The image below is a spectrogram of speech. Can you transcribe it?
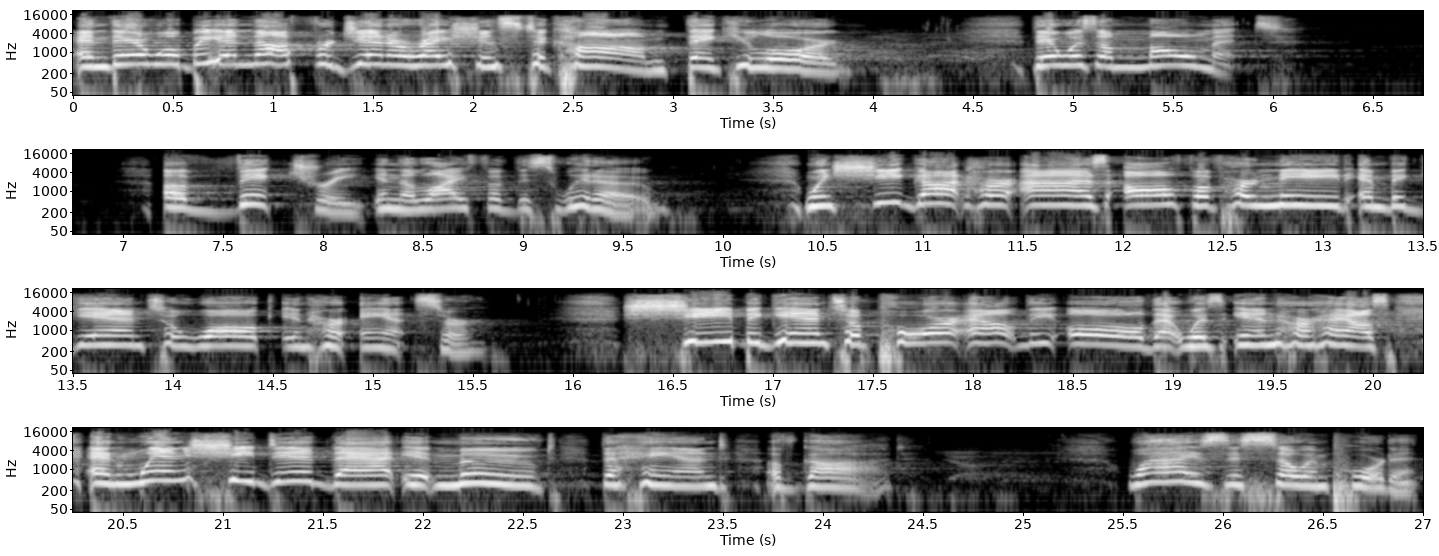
and there will be enough for generations to come. Thank you, Lord. There was a moment of victory in the life of this widow when she got her eyes off of her need and began to walk in her answer. She began to pour out the oil that was in her house. And when she did that, it moved the hand of God. Why is this so important?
